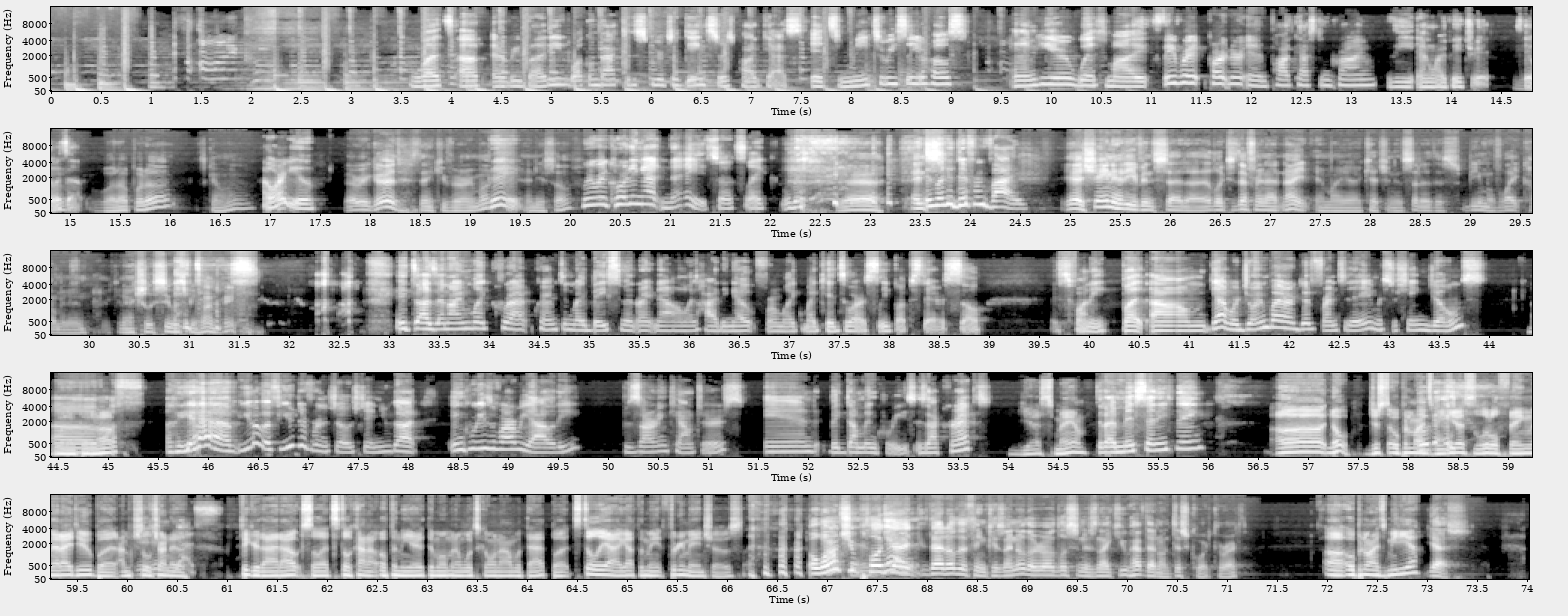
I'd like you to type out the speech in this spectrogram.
What's up, everybody? Welcome back to the Spiritual Gangsters podcast. It's me, Teresa, your host, and I'm here with my favorite partner in podcasting crime, the NY Patriot. Say what's up. What up? What up? What's going on? How are you? Very good. Thank you very much. Good. And yourself? We're recording at night, so it's like Yeah. And it's s- like a different vibe. yeah, Shayn had even said uh, it looks different at night in my uh, kitchen. Instead of this beam of light coming in, you can actually see what's behind me. It does, and I'm like cramp- cramped in my basement right now. I'm like hiding out from like my kids who are asleep upstairs. So it's funny, but um, yeah, we're joined by our good friend today, Mr. Shayn Jones. What up, what Um, up? A f- yeah, you have a few different shows, Shayn. You've got Inquiries of Our Reality, Bizarre Encounters, and Big Dumb Inquiries. Is that correct? Yes, ma'am. Did I miss anything? Uh, no, just Open Minds Okay. Media. It's a little thing that I do, but I'm still trying to Yes. figure that out. So that's still kind of up in the air at the moment on what's going on with that. But still, yeah, I got the main three main shows. Oh, why don't you plug Yeah. that that other thing? Because I know there are listeners like you have that on Discord, correct? uh, Open Minds Media. Yes.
